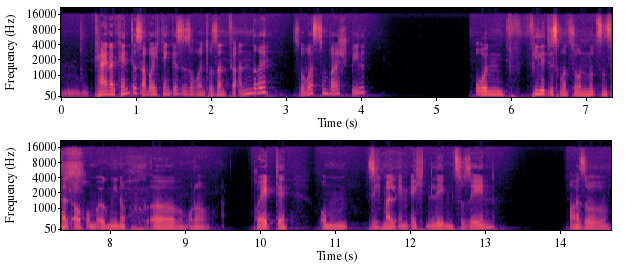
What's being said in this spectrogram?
mh, keiner kennt es, aber ich denke, es ist auch interessant für andere, sowas zum Beispiel. Und viele Distributionen nutzen es halt auch, um irgendwie noch, äh, oder Projekte, um sich mal im echten Leben zu sehen. Also,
